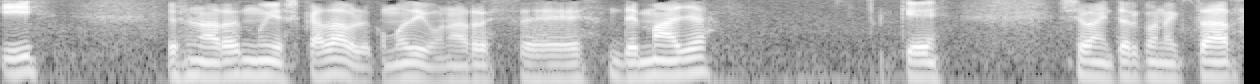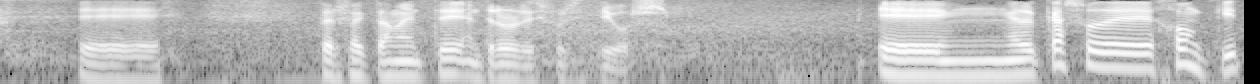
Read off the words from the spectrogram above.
y es una red muy escalable, como digo, una red eh, de malla que se va a interconectar eh, perfectamente entre los dispositivos. En el caso de HomeKit,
